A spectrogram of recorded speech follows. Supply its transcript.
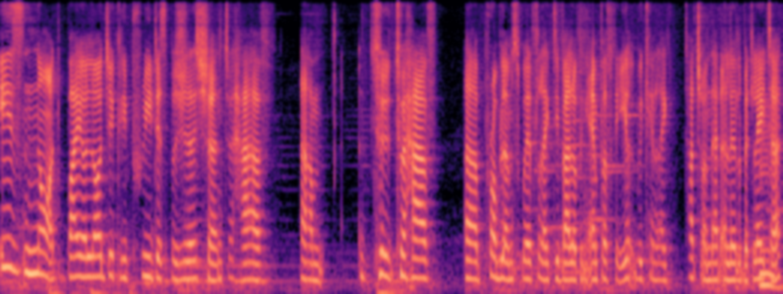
is not biologically predisposition to have um, to to have uh, problems with like developing empathy. We can like touch on that a little bit later.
